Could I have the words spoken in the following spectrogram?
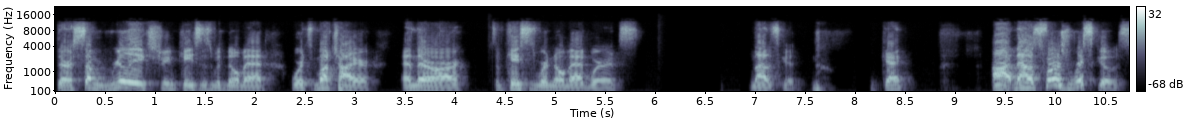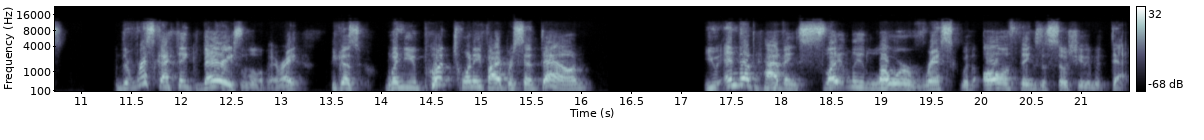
There are some really extreme cases with Nomad where it's much higher, and there are some cases where Nomad where it's not as good. okay. Uh, now, as far as risk goes, the risk I think varies a little bit, right? Because when you put 25% down, you end up having slightly lower risk with all the things associated with debt.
